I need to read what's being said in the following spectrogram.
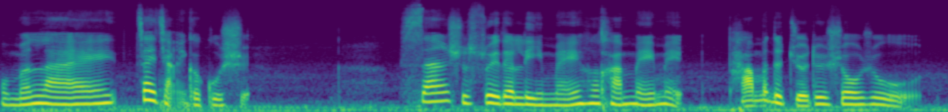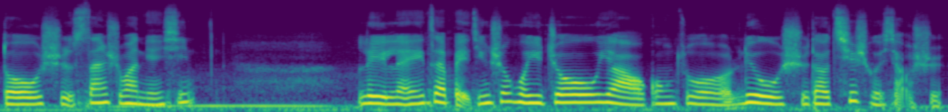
我们来再讲一个故事。三十岁的李梅和韩梅梅，他们的绝对收入都是三十万年薪。李雷在北京生活一周要工作六十到七十个小时，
